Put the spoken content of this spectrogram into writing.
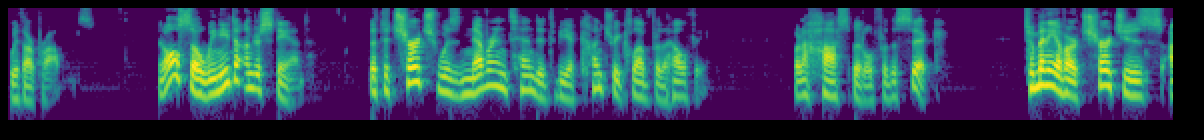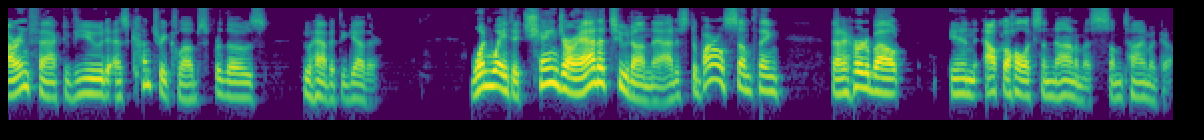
with our problems. And also, we need to understand that the church was never intended to be a country club for the healthy, but a hospital for the sick. Too many of our churches are, in fact, viewed as country clubs for those who have it together. One way to change our attitude on that is to borrow something that I heard about in Alcoholics Anonymous some time ago.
